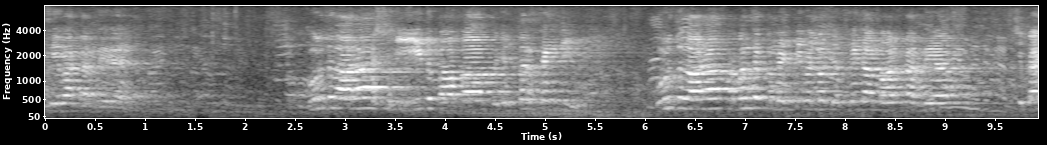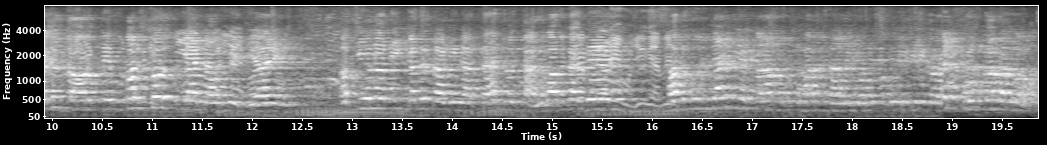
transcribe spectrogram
ਦੀ ਸੇਵਾ ਕਰਦੇ ਰਹਿਣ ਗੁਰਦੁਆਰਾ ਸ਼ਹੀਦ ਬਾਬਾ ਬਜਿੱਤਰ ਸਿੰਘ ਜੀ ਗੁਰਦੁਆਰਾ ਪ੍ਰਬੰਧਕ ਕਮੇਟੀ ਵੱਲੋਂ ਜਥੇ ਦਾ ਮਾਣ ਕਰਦੇ ਆ। ਸਪੈਸ਼ਲ ਤੌਰ ਤੇ 500 ਰੁਪਿਆ ਨਾਮ ਭੇਜਿਆ ਹੈ। ਅਸੀਂ ਉਹਨਾਂ ਦੀ ਕਦਰਦਾਨੀ ਦਾ ਤਹਿ ਦਿਲੋਂ ਧੰਨਵਾਦ ਕਰਦੇ ਹਾਂ। ਸਤਿਗੁਰੂ ਚੜ੍ਹਦੀ ਕਲਾ ਬਖਸ਼ਾਰ ਦਾਨੀ ਨੂੰ ਕਮੇਟੀ ਦੇ ਸੰਤਾਂ ਵੱਲੋਂ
